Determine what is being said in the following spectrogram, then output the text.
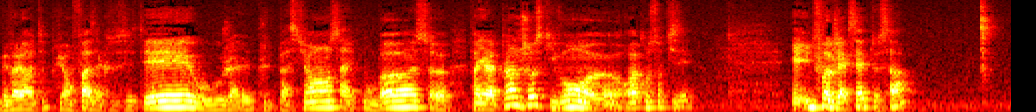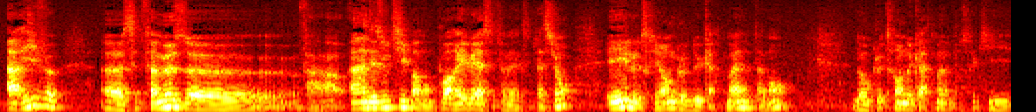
mes valeurs étaient plus en phase avec la société, ou j'avais plus de patience avec mon boss. euh, Enfin, il y avait plein de choses qui vont, euh, on va conscientiser. Et une fois que j'accepte ça, arrive euh, cette fameuse, euh, enfin, un des outils, pardon, pour arriver à cette fameuse acceptation, et le triangle de Cartman notamment. Donc le triangle de Cartman, pour ceux qui,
